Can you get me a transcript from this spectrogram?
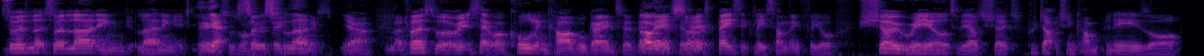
So a, so a learning learning experience Yeah, was one so of it's the big learning. things. Yeah, learning. First of all, we say well, a calling card we'll go into a bit Oh, yeah, later, but it's basically something for your show reel to be able to show to production companies or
